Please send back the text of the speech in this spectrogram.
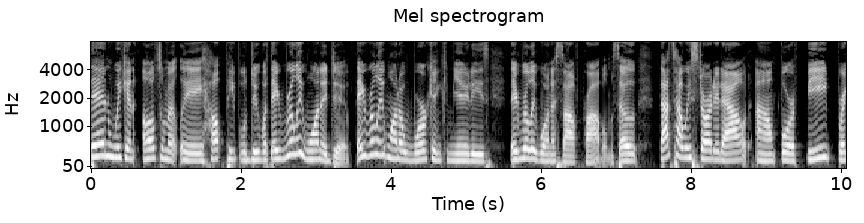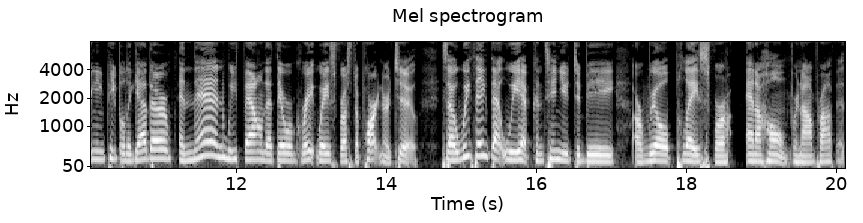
Then we can ultimately help people do what they really want to do. They really want to work in communities. They really want to solve problems. So that's how we started out um, for a fee, bringing people together. And then we found that there were great ways for us to partner too. So we think that we have continued to be a real place for and a home for nonprofits.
